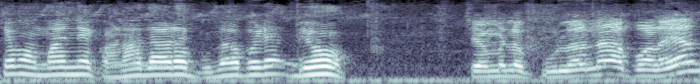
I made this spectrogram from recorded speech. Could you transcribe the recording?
કેમ અમારને ઘણા દાડે ભૂલા પડ્યા? જો કેમ એટલે ભૂલા ના પડે એમ?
